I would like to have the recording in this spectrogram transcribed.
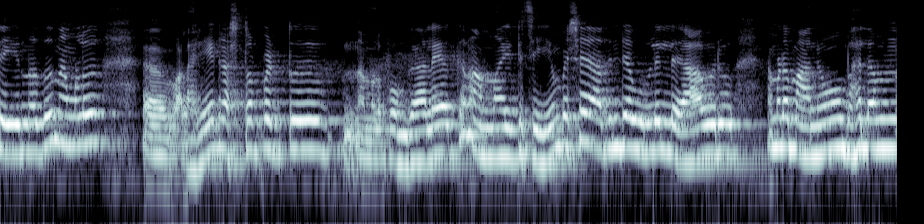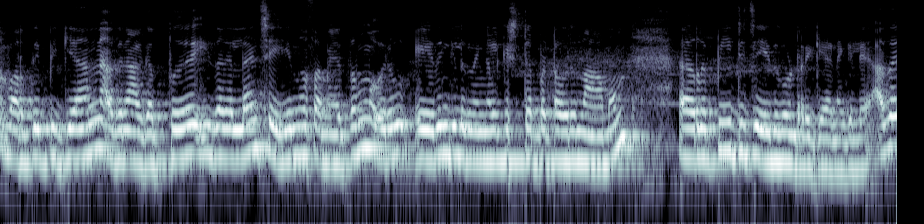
ചെയ്യുന്നത് നമ്മൾ വളരെ കഷ്ടപ്പെട്ട് നമ്മൾ പൊങ്കാലയൊക്കെ നന്നായിട്ട് ചെയ്യും. പക്ഷേ അതിന്റെ ഉള്ളിൽ ആ ഒരു നമ്മുടെ മനോബലം വർദ്ധിപ്പിക്കാൻ അതിനകത്ത് ഇതെല്ലാം ചെയ്യുന്ന സമയത്തും ഒരു ഏതെങ്കിലും നിങ്ങൾക്ക് ഇഷ്ടപ്പെട്ട ഒരു നാമം റിപ്പീറ്റ് ചെയ്തുകൊണ്ടിരിക്കുകയാണെങ്കിൽ അത്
